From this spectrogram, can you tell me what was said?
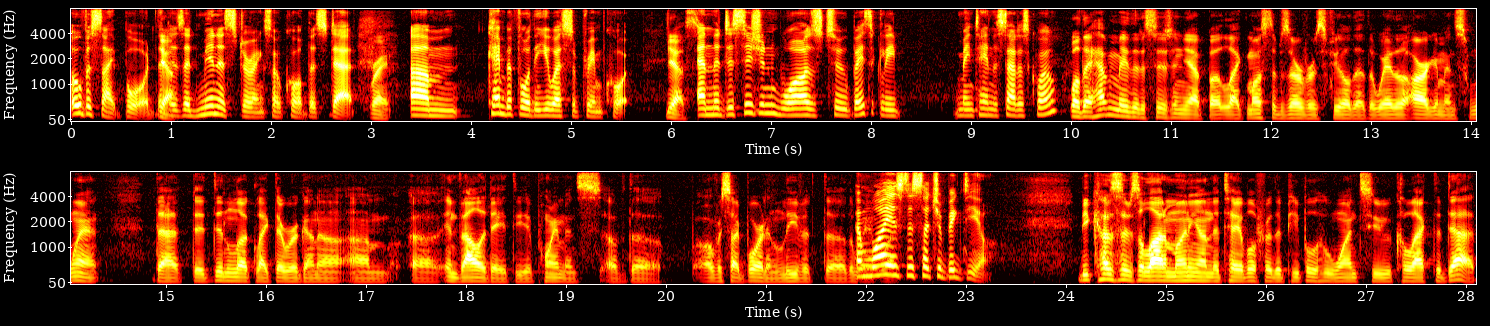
oversight board that Yeah. is administering so-called this debt Right. um, came before the U.S. Supreme Court, yes. and the decision was to basically maintain the status quo. Well, they haven't made the decision yet, but like most observers feel that the way the arguments went, that it didn't look like they were going to um, uh, invalidate the appointments of the oversight board and leave it the, the way And why is this such a big deal? Because there's a lot of money on the table for the people who want to collect the debt.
